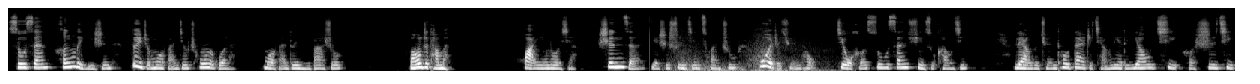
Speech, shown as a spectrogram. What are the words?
苏三哼了一声，对着莫凡就冲了过来。莫凡对你爸说：“防着他们。”话音落下，身子也是瞬间窜出，握着拳头就和苏三迅速靠近。两个拳头带着强烈的妖气和湿气，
